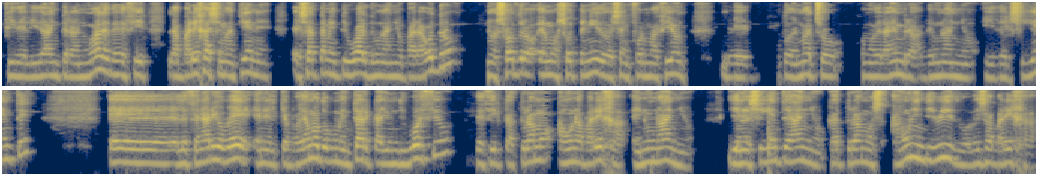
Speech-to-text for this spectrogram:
fidelidad interanual, es decir, la pareja se mantiene exactamente igual de un año para otro. Nosotros hemos obtenido esa información de tanto del macho como de la hembra de un año y del siguiente. Eh, el escenario B en el que podemos documentar que hay un divorcio, es decir, capturamos a una pareja en un año y en el siguiente año capturamos a un individuo de esa pareja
